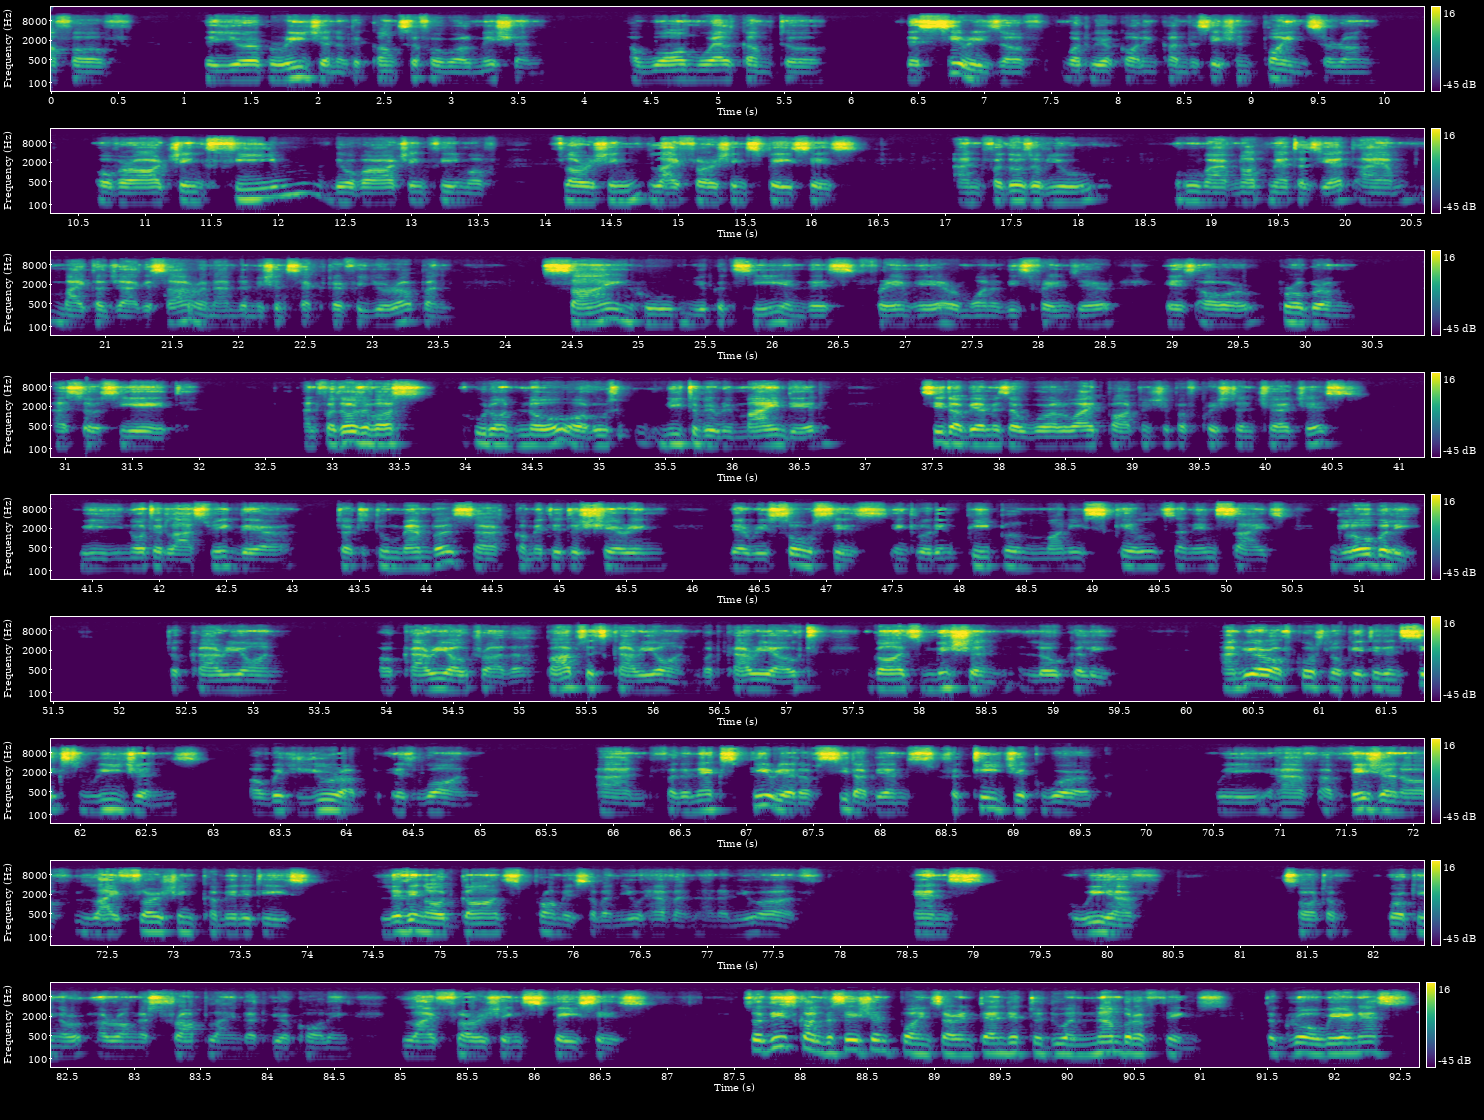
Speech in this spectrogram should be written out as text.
behalf of the Europe region of the Council for World Mission, a warm welcome to this series of what we are calling conversation points around overarching theme, the overarching theme of flourishing, life flourishing spaces. And for those of you whom I have not met as yet, I am Michael Jagessar and I'm the Mission Secretary for Europe. And Sai, whom you could see in this frame here, in one of these frames here, is our program associate. And for those of us who don't know or who need to be reminded, CWM is a worldwide partnership of Christian churches. We noted last week there are 32 members are committed to sharing their resources, including people, money, skills, and insights globally to carry on or carry out rather, perhaps it's carry on, but carry out God's mission locally. And we are of course located in six regions of which Europe is one. And for the next period of CWM's strategic work, we have a vision of life flourishing communities living out God's promise of a new heaven and a new earth. Hence, we have sort of working around a strapline that we are calling life flourishing spaces. So these conversation points are intended to do a number of things to grow awareness,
